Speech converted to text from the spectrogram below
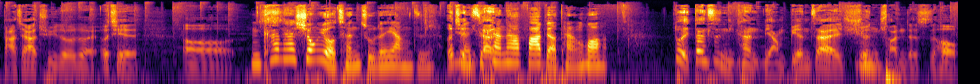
打下去，对不对？而且呃，你看他胸有成竹的样子，而且你看他发表谈话，对。但是你看两边在宣传的时候，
